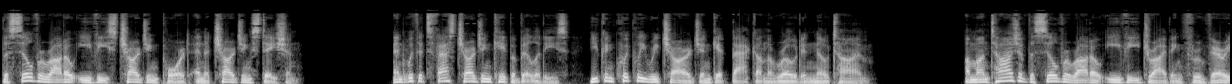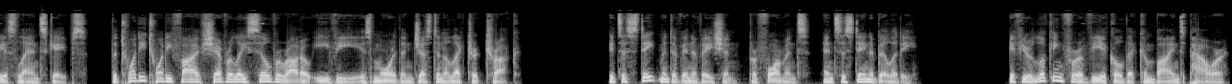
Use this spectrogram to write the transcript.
The Silverado EV's charging port and a charging station. And with its fast charging capabilities, you can quickly recharge and get back on the road in no time. A montage of the Silverado EV driving through various landscapes. The 2025 Chevrolet Silverado EV is more than just an electric truck. It's a statement of innovation, performance, and sustainability. If you're looking for a vehicle that combines power,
